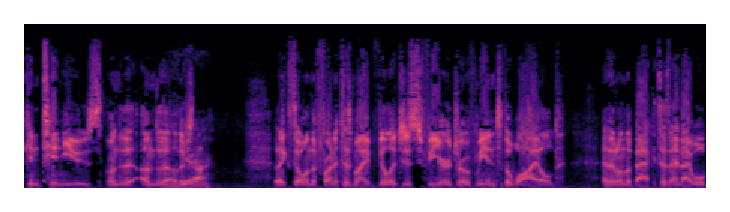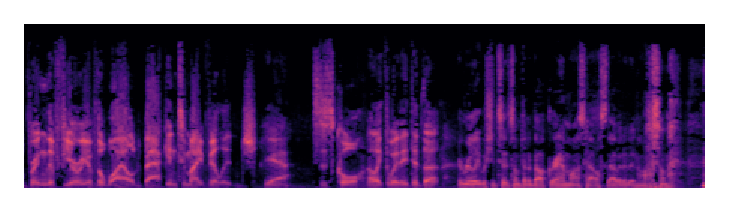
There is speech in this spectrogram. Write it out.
continues under the under the other yeah. side. Like so, on the front it says, "My village's fear drove me into the wild," and then on the back it says, "And I will bring the fury of the wild back into my village." Yeah. This is cool. I like the way they did that. I really wish it said something about grandma's house. That would have been awesome.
